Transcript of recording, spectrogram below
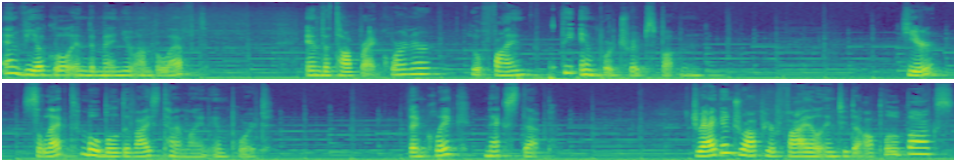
and vehicle in the menu on the left. In the top right corner, you'll find the Import Trips button. Here, select Mobile Device Timeline Import. Then click Next Step. Drag and drop your file into the upload box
